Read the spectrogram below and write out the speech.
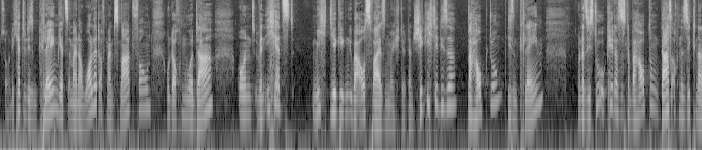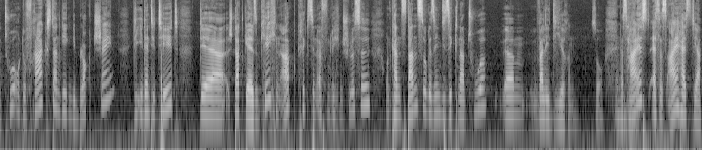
So. Und ich hätte diesen Claim jetzt in meiner Wallet auf meinem Smartphone und auch nur da. Und wenn ich jetzt mich dir gegenüber ausweisen möchte, dann schicke ich dir diese Behauptung, diesen Claim, und dann siehst du, okay, das ist eine Behauptung, da ist auch eine Signatur, und du fragst dann gegen die Blockchain die Identität der Stadt Gelsenkirchen ab, kriegst den öffentlichen Schlüssel und kannst dann so gesehen die Signatur ähm, validieren. So. Mhm. Das heißt, SSI heißt ja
